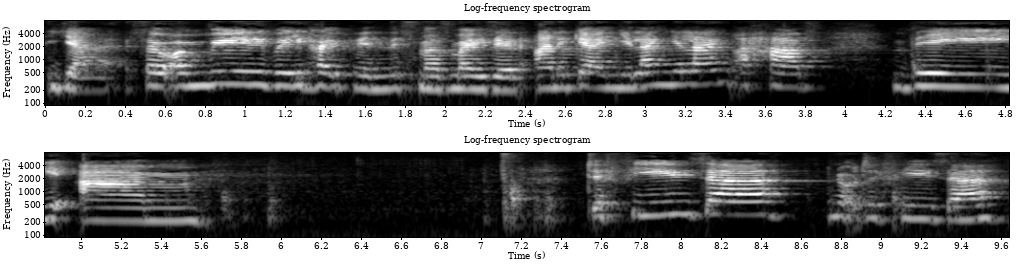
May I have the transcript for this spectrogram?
yeah, so I'm really, really hoping this smells amazing. And again, ylang ylang, I have the um, diffuser, not diffuser,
